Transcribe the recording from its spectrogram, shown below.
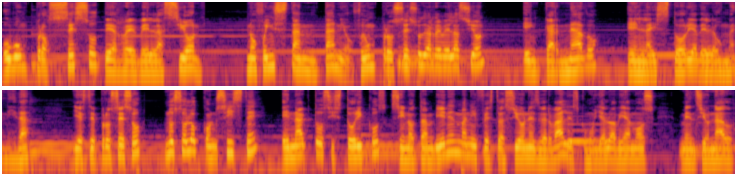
Hubo un proceso de revelación. No fue instantáneo, fue un proceso de revelación encarnado en la historia de la humanidad. Y este proceso no solo consiste en actos históricos, sino también en manifestaciones verbales, como ya lo habíamos mencionado.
